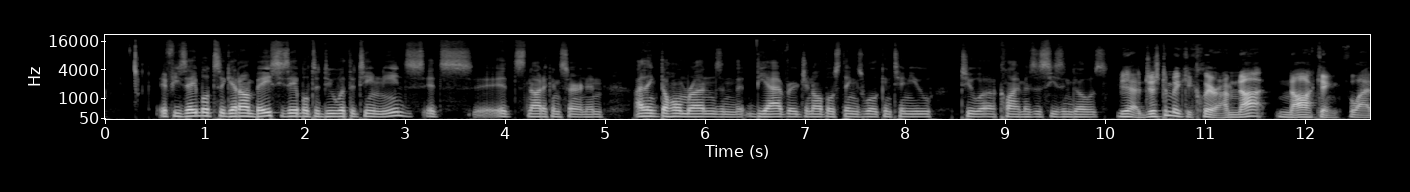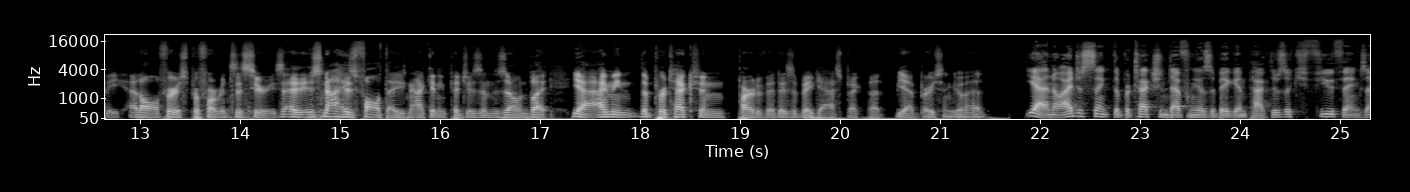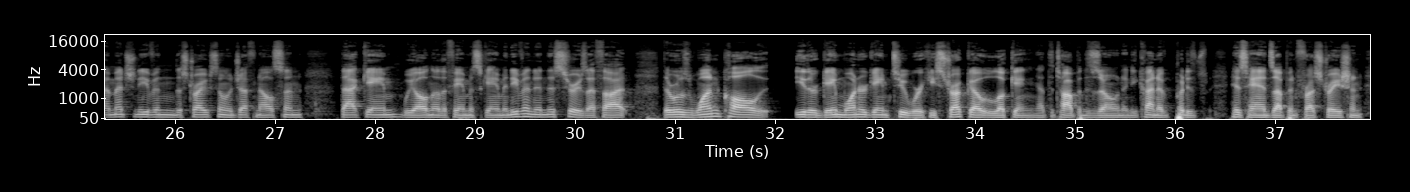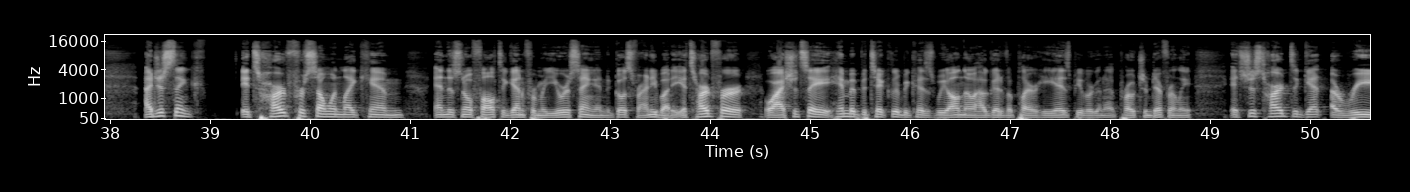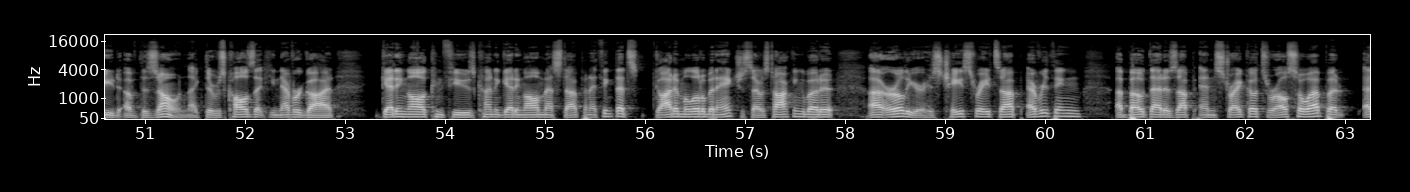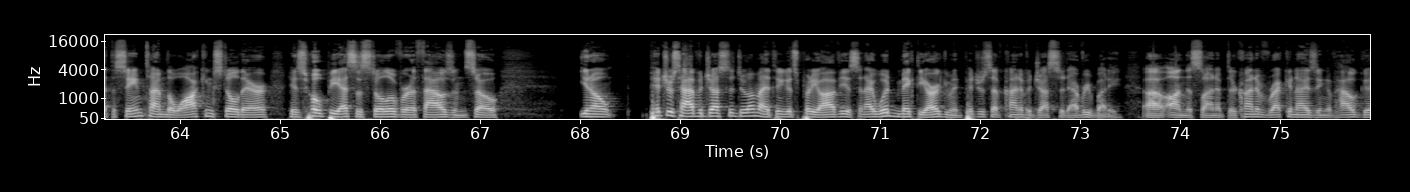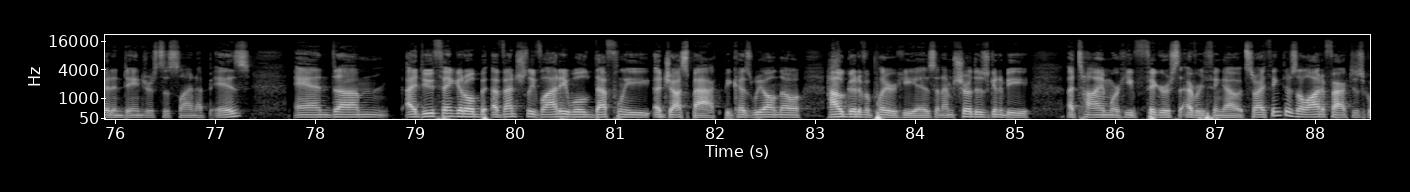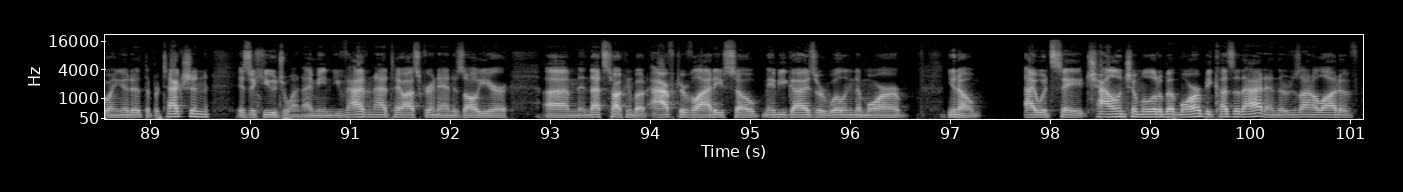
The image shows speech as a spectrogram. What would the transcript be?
if he's able to get on base, he's able to do what the team needs. It's it's not a concern. And I think the home runs and the, the average and all those things will continue to uh, climb as the season goes. Yeah, just to make it clear, I'm not knocking Vladdy at all for his performance this series. Uh, It's not his fault that he's not getting pitches in the zone. But yeah, I mean, the protection part of it is a big aspect. But yeah, Bryson, go ahead. Yeah, no, I just think the protection definitely has a big impact. There's a few things. I mentioned even the strike zone with Jeff Nelson, that game. We all know the famous game. And even in this series, I thought there was one call, either game one or game two, where he struck out looking at the top of the zone and he kind of put his, his hands up in frustration. I just think it's hard for someone like him, and there's no fault again from what you were saying, and it goes for anybody. It's hard for, or I should say him in particular, because we all know how good of a player he is. People are going to approach him differently. It's just hard to get a read of the zone. Like there was calls that he never got, getting all confused, kind of getting all messed up, and I think that's got him a little bit anxious. I was talking about it uh, earlier. His chase rate's up, everything about that is up, and strikeouts are also up. But at the same time, the walking's still there. His OPS is still over a thousand. So, you know pitchers have adjusted to him. I think it's pretty obvious, and I would make the argument pitchers have kind of adjusted everybody uh, on this lineup. They're kind of recognizing of how good and dangerous this lineup is, and um, I do think it'll eventually Vladdy will definitely adjust back because we all know how good of a player he is, and I'm sure there's going to be a time where he figures everything out. So I think there's a lot of factors going into it. The protection is a huge one. I mean, you haven't had Teoscar Hernandez all year, um, and that's talking about after Vladdy. So maybe guys are willing to more, you know I would say challenge him a little bit more because of that. And there's not a lot of,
